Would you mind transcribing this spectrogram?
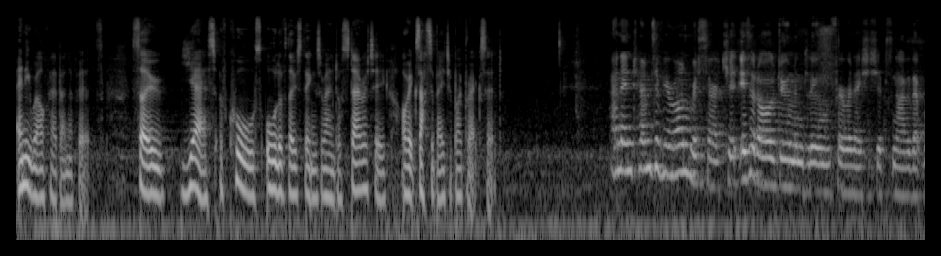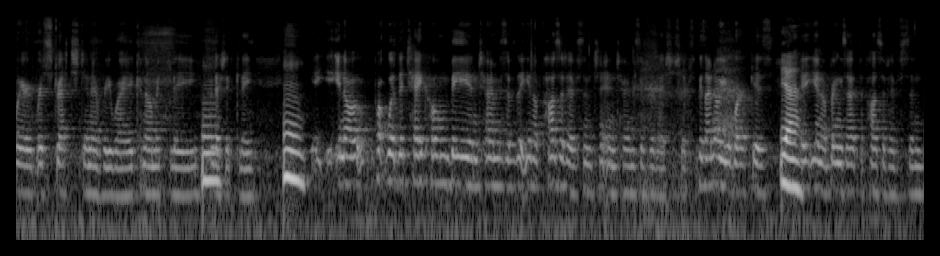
any welfare benefits. So yes, of course, all of those things around austerity are exacerbated by Brexit. And in terms of your own research, is it all doom and gloom for relationships now that we're, we're stretched in every way, economically, mm. politically? Mm. You know, what would the take home be in terms of the, you know, positives in, t- in terms of relationships? Because I know your work is, yeah. It, you know, brings out the positives and,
